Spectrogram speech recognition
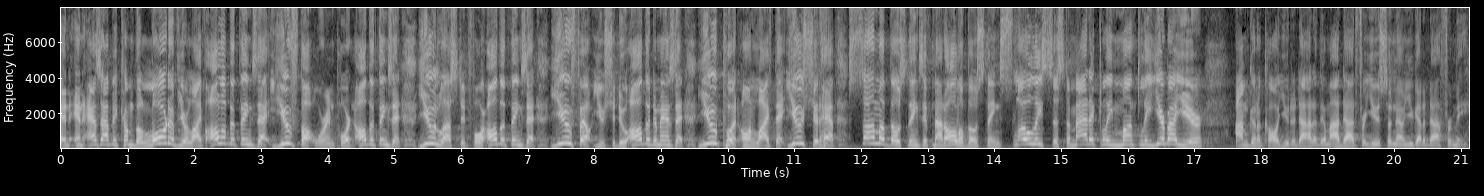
And, and as I become the Lord of your life, all of the things that you thought were important, all the things that you lusted for, all the things that you felt you should do, all the demands that you put on life that you should have, some of those things, if not all of those things, slowly, systematically, monthly, year by year, I'm gonna call you to die to them. I died for you, so now you gotta die for me.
